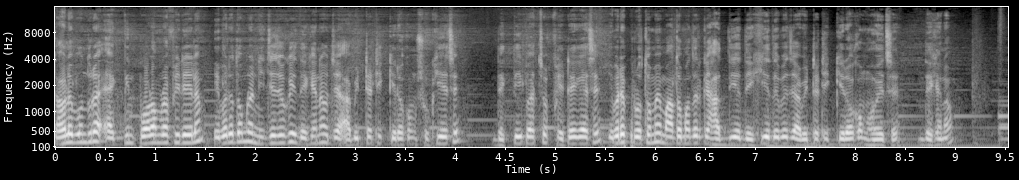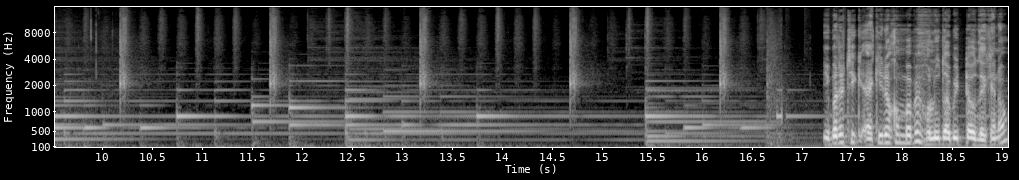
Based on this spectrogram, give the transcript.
তাহলে বন্ধুরা, একদিন পর আমরা ফিরে এলাম। এবারে তোমরা নিজে চোখেই দেখে নাও যে আবিরটা ঠিক কীরকম শুকিয়েছে। দেখতেই পাচ্ছ, ফেটে গেছে। এবারে প্রথমে মা তোমাদেরকে হাত দিয়ে দেখিয়ে দেবে যে আবিরটা ঠিক কীরকম হয়েছে। দেখে নাও। এবারে ঠিক একই রকমভাবে হলুদ আবিরটাও দেখে নাও।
